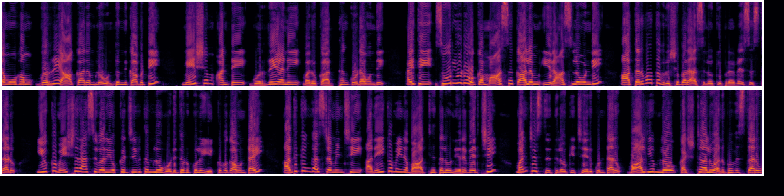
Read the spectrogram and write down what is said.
సమూహం గొర్రె ఆకారంలో ఉంటుంది కాబట్టి మేషం అంటే గొర్రె అని మరొక అర్థం కూడా ఉంది. అయితే సూర్యుడు ఒక మాసకాలం ఈ రాశిలో ఉండి ఆ తర్వాత వృషభ రాశిలోకి ప్రవేశిస్తాడు. ఈ యొక్క మేషరాశి వారి యొక్క జీవితంలో ఒడిదుడుకులు ఎక్కువగా ఉంటాయి. అధికంగా శ్రమించి అనేకమైన బాధ్యతలు నెరవేర్చి మంచి స్థితిలోకి చేరుకుంటారు. బాల్యంలో కష్టాలు అనుభవిస్తారు.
